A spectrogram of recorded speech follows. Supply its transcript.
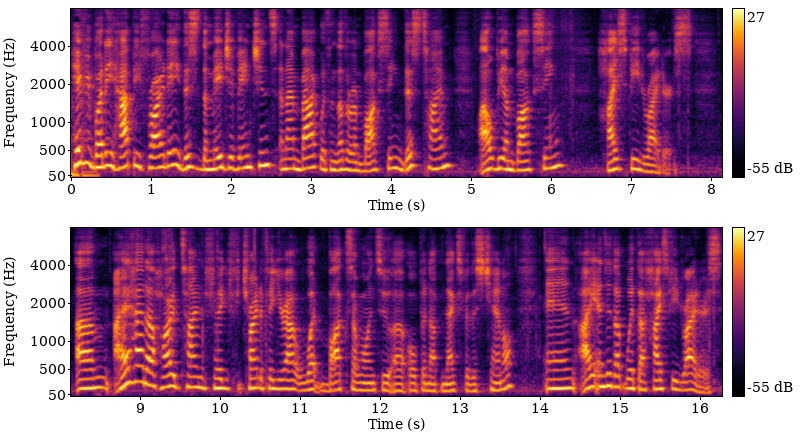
Hey everybody, happy Friday. This is the Mage of Ancients and I'm back with another unboxing. This time I'll be unboxing High Speed Riders. Um, I had a hard time trying to figure out what box I want to uh, open up next for this channel and I ended up with a High Speed Riders.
